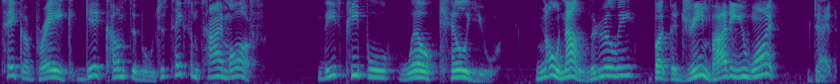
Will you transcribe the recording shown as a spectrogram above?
take a break, get comfortable, just take some time off. These people will kill you. No, not literally, but the dream body you want, dead.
